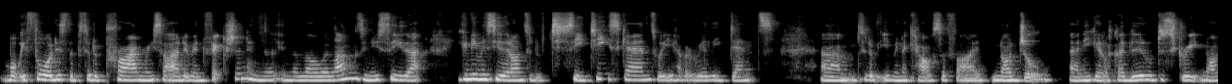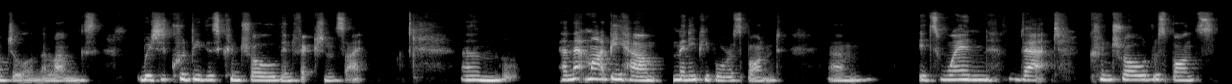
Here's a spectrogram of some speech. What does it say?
what we thought is the sort of primary side of infection in the in the lower lungs, and you see that you can even see that on sort of CT scans where you have a really dense, um, sort of even a calcified nodule, and you get like a little discrete nodule in the lungs, which could be this controlled infection site. Um, and that might be how many people respond. Um, it's when that controlled response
